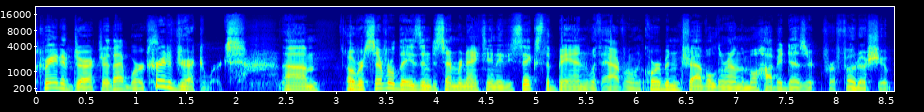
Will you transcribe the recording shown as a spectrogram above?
Creative director, that works. Creative director works. Um, over several days in December 1986, the band with Averill and Corbijn traveled around the Mojave Desert for a photo shoot.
